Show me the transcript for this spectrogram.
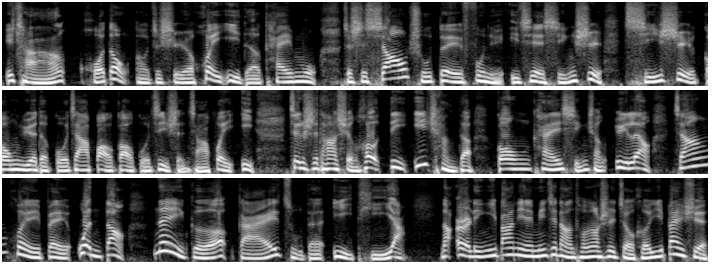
一场活动哦，这是会议的开幕，这是消除对妇女一切形式歧视公约的国家报告国际审查会议。这个是他选后第一场的公开行程，预料将会被问到内阁改组的议题呀。那二零一八年，民进党同样是九合一败选，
